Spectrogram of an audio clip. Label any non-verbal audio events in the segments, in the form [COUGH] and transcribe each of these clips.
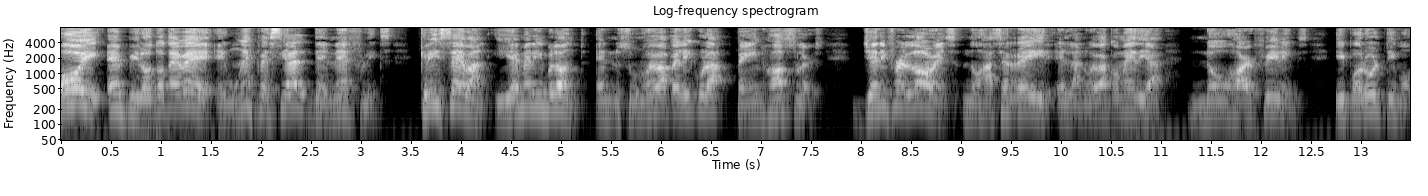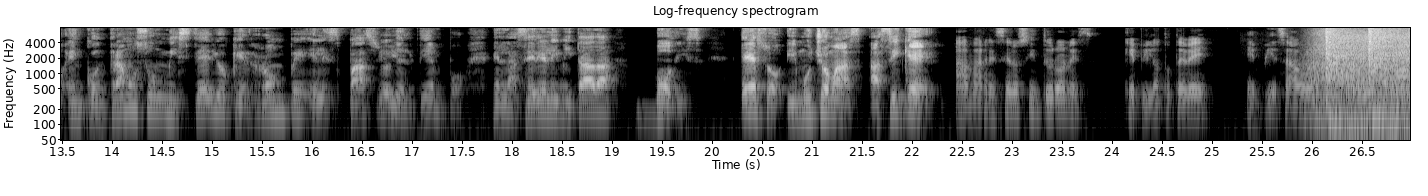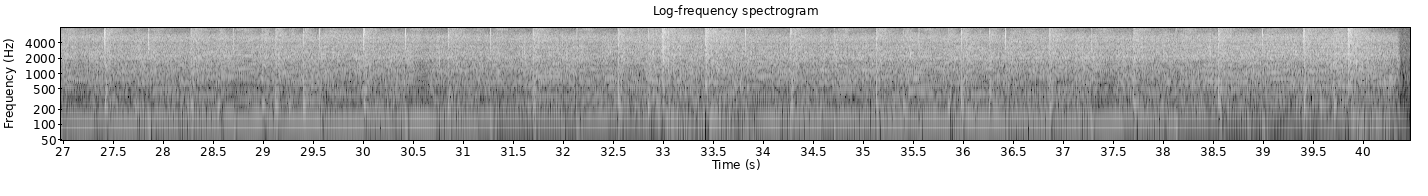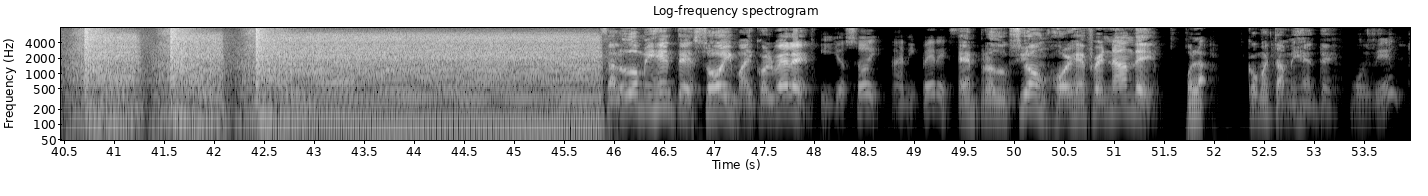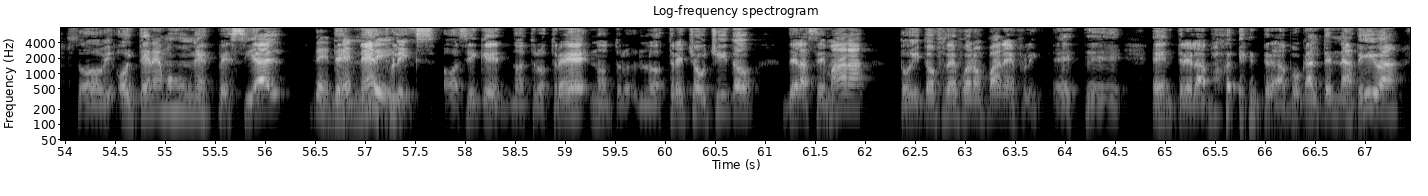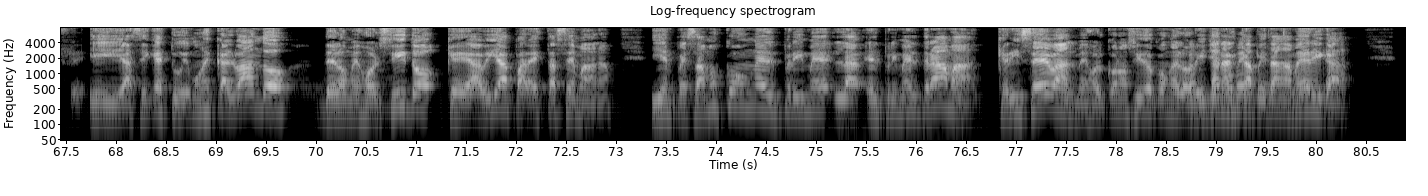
Hoy en Piloto TV, en un especial de Netflix, Chris Evans y Emily Blunt en su nueva película Pain Hustlers. Jennifer Lawrence nos hace reír en la nueva comedia No Hard Feelings. Y por último, encontramos un misterio que rompe el espacio y el tiempo en la serie limitada Bodies. Eso y mucho más. Así que... Amárrense los cinturones, que Piloto TV empieza ahora. Mi gente, soy Michael Vélez. Y yo soy Ani Pérez. En producción, Jorge Fernández. Hola. ¿Cómo están mi gente? Muy bien. Todo bien. Hoy tenemos un especial De, de Netflix. Netflix. Así que nuestros tres, nuestro- los tres showchitos de la semana, toditos se fueron para Netflix. Este, entre la, [LAUGHS] entre la poca alternativa. Sí. Y así que estuvimos escarbando de lo mejorcito que había para esta semana. Y empezamos con el primer, la- el primer drama, Chris Evans, mejor conocido con el Capitán original América, Capitán América.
